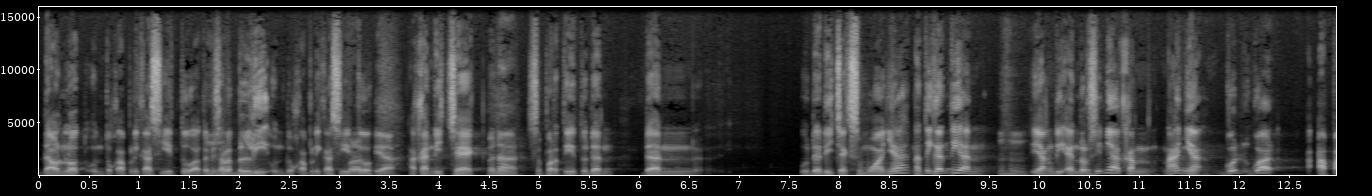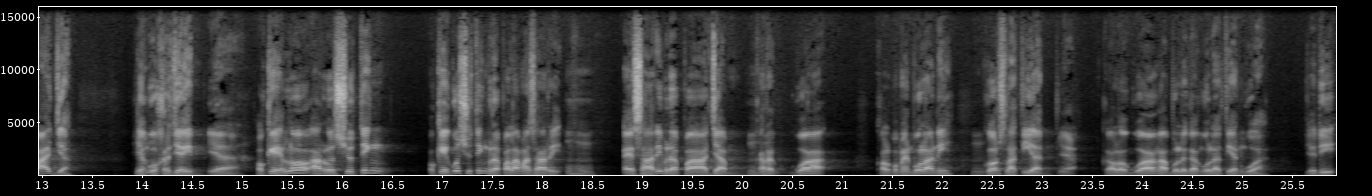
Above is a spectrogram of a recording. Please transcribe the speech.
download untuk aplikasi itu atau misalnya beli untuk aplikasi itu iya. akan dicek Benar. seperti itu dan dan udah dicek semuanya nanti gantian Mhm. yang di endorse ini akan nanya gue gua apa aja yang gue kerjain Ya. oke lo harus syuting oke gue syuting berapa lama sehari Mhm. eh sehari berapa jam karena gua kalau pemain bola nih Mhm. gue harus latihan Ya. kalau gua nggak boleh ganggu latihan gua jadi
